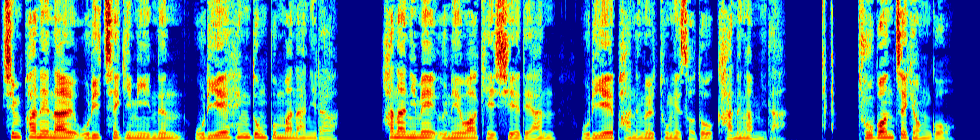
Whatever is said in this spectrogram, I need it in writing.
심판의 날 우리 책임이 있는 우리의 행동뿐만 아니라 하나님의 은혜와 계시에 대한 우리의 반응을 통해서도 가능합니다. 두 번째 경고.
